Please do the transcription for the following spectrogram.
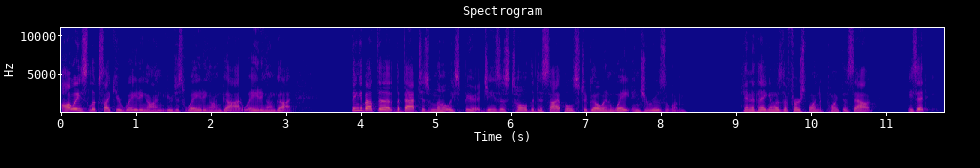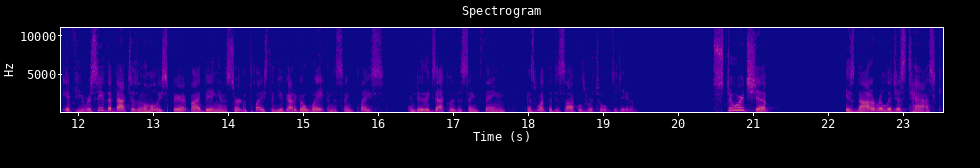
always looks like you're waiting on, you're just waiting on God, waiting on God. Think about the, the baptism of the Holy Spirit. Jesus told the disciples to go and wait in Jerusalem. Kenneth Hagin was the first one to point this out he said, if you receive the baptism of the Holy Spirit by being in a certain place, then you've got to go wait in the same place and do exactly the same thing as what the disciples were told to do. Stewardship is not a religious task,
